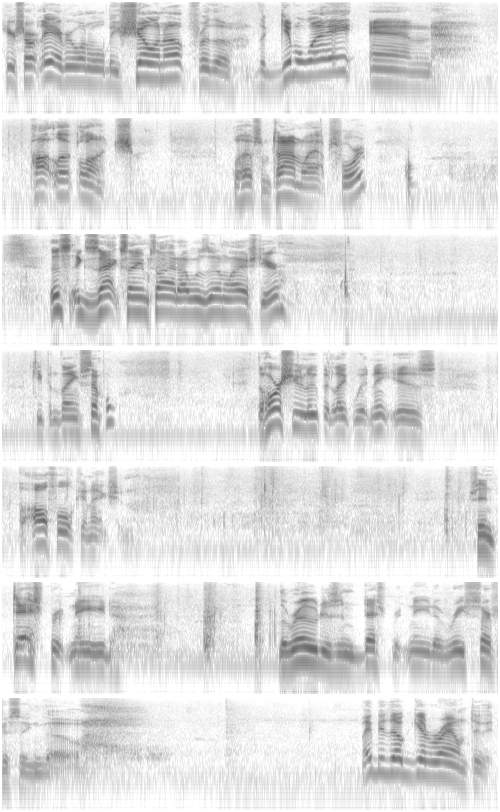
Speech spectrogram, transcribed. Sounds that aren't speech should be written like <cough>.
Here shortly. Everyone will be showing up for the, the giveaway and potluck lunch. We'll have some time lapse for it. This exact same site I was in last year. Keeping things simple. The horseshoe loop at Lake Whitney is all full connection. It's in desperate need the road is in desperate need of resurfacing though. Maybe they'll get around to it.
